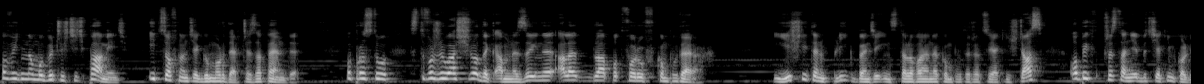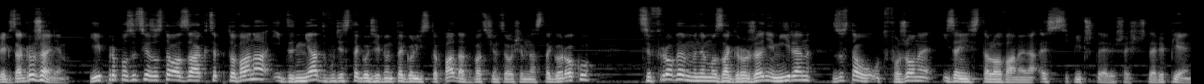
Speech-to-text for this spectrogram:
powinno mu wyczyścić pamięć i cofnąć jego mordercze zapędy. Po prostu stworzyła środek amnezyjny, ale dla potworów w komputerach. I jeśli ten plik będzie instalowany na komputerze co jakiś czas, obiekt przestanie być jakimkolwiek zagrożeniem. Jej propozycja została zaakceptowana i dnia 29 listopada 2018 roku cyfrowe mnemozagrożenie Miren zostało utworzone i zainstalowane na SCP-4645.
